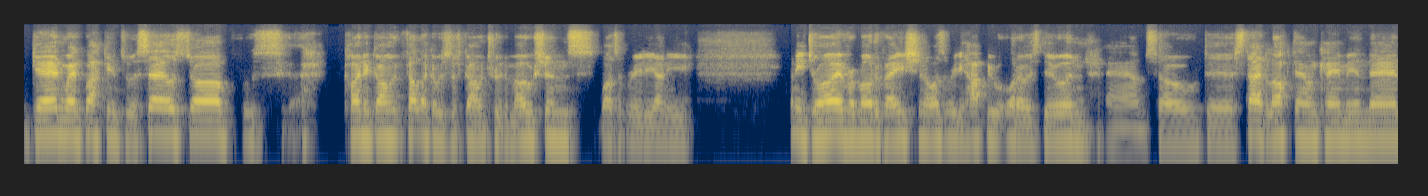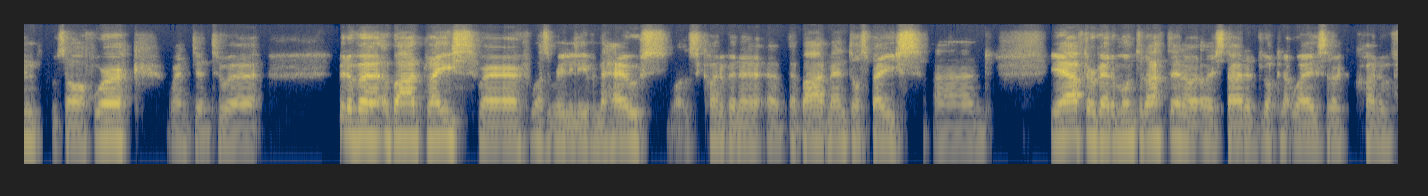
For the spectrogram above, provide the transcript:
Again, went back into a sales job. Was kind of going, felt like I was just going through the motions. wasn't really any any drive or motivation. I wasn't really happy with what I was doing. Um, so the start of lockdown came in. Then was off work. Went into a bit of a, a, bad place where I wasn't really leaving the house. Was kind of in a, a, a bad mental space and yeah, after about a month of that, then I, I, started looking at ways that I kind of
